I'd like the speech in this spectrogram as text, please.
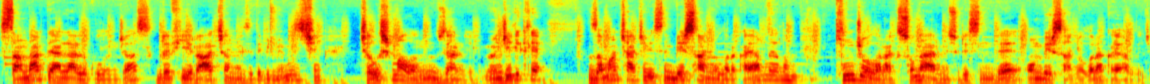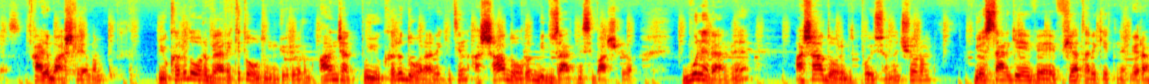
Standart değerlerle kullanacağız. Grafiği rahatça analiz edebilmemiz için çalışma alanını düzenleyelim. Öncelikle zaman çerçevesini 5 saniye olarak ayarlayalım İkinci olarak sona erme süresini de 15 saniye olarak ayarlayacağız. Hadi başlayalım. Yukarı doğru bir hareket olduğunu görüyorum. Ancak bu yukarı doğru hareketin aşağı doğru bir düzeltmesi başlıyor. Bu nedenle aşağı doğru bir pozisyon açıyorum. Gösterge ve fiyat hareketine göre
